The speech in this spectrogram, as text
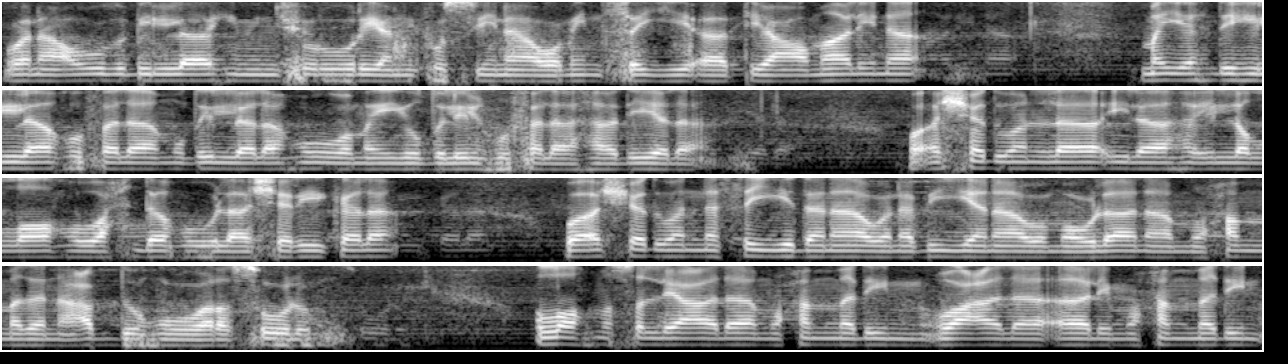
ونعوذ بالله من شرور أنفسنا ومن سيئات أعمالنا. من يهده الله فلا مضل له ومن يضلله فلا هادي له. وأشهد أن لا إله إلا الله وحده لا شريك له. وأشهد أن سيدنا ونبينا ومولانا محمدا عبده ورسوله. اللهم صل على محمد وعلى آل محمد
